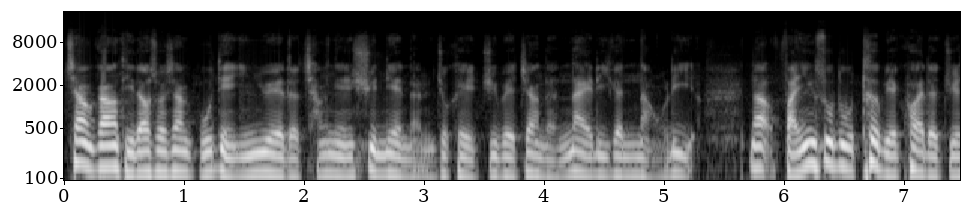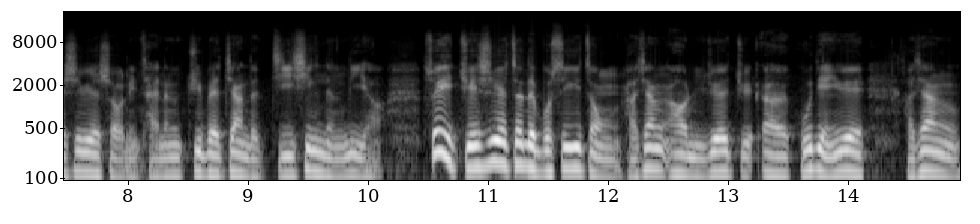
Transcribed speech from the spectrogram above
像我刚刚提到说，像古典音乐的常年训练呢，你就可以具备这样的耐力跟脑力。那反应速度特别快的爵士乐手，你才能具备这样的即兴能力哈。所以爵士乐真的不是一种好像哦，你觉得爵呃古典乐好像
